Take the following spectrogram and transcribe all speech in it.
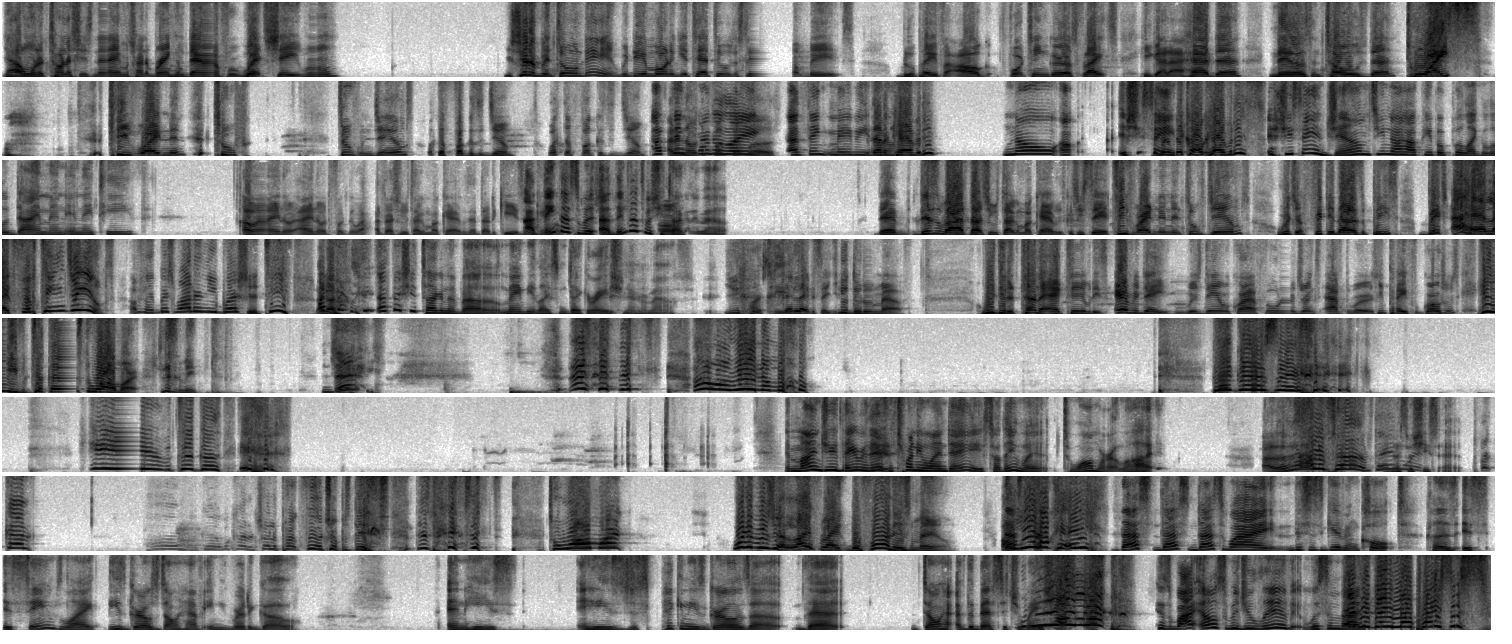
Y'all want to tarnish his name and trying to bring him down for what shade room? You should have been tuned in. We did more than get tattoos and sleep on beds. Blue paid for all 14 girls' flights. He got our hair done, nails and toes done twice, teeth whitening, tooth, tooth and gems. What the fuck is a gem? What the fuck is a gem? I, I didn't know what the fuck like, that was. I think maybe Is that a um, cavity? No, uh, is she saying they call cavities? Is she saying gems? You know how people put like a little diamond in their teeth? Oh, I ain't know. I ain't know what the fuck that was. I thought she was talking about cavities. I thought the kids. I think that's what I think that's what she's Uh, talking about. That this is why I thought she was talking about cavities because she said teeth whitening and tooth gems, which are fifty dollars a piece. Bitch, I had like fifteen gems. I was like, bitch, why didn't you brush your teeth? Like, I I, think, she, I think she's talking about maybe like some decoration in her mouth. you that lady said you do the mouth. We did a ton of activities every day, which then required food and drinks afterwards. He paid for groceries. He even took us to Walmart. Listen to me. That. I don't want to read no more. That girl said he took us. and mind you, they were there for 21 days, so they went to Walmart a lot. a lot of times. They That's what she said. What kind? Oh my god! What kind of trailer park field trip is this? This is to Walmart. What was your life like before this, ma'am? Are you okay? That's that's that's why this is given cult because it's it seems like these girls don't have anywhere to go, and he's he's just picking these girls up that don't have the best situation. Because why else would you live with somebody? Everyday low prices.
